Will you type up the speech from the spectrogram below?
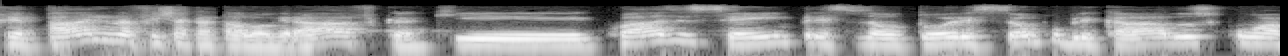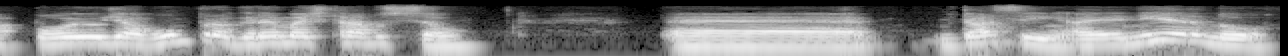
Reparem na ficha catalográfica que quase sempre esses autores são publicados com o apoio de algum programa de tradução. É, então, assim, a Ernaux,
